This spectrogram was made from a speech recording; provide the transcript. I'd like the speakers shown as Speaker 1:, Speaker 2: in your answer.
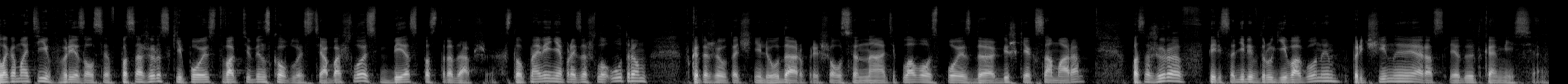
Speaker 1: Локомотив врезался в пассажирский поезд в Актюбинской области. Обошлось без пострадавших. Столкновение произошло утром. В КТЖ уточнили, удар пришелся на тепловоз поезда Бишкек-Самара. Пассажиров пересадили в другие вагоны. Причины расследует комиссия.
